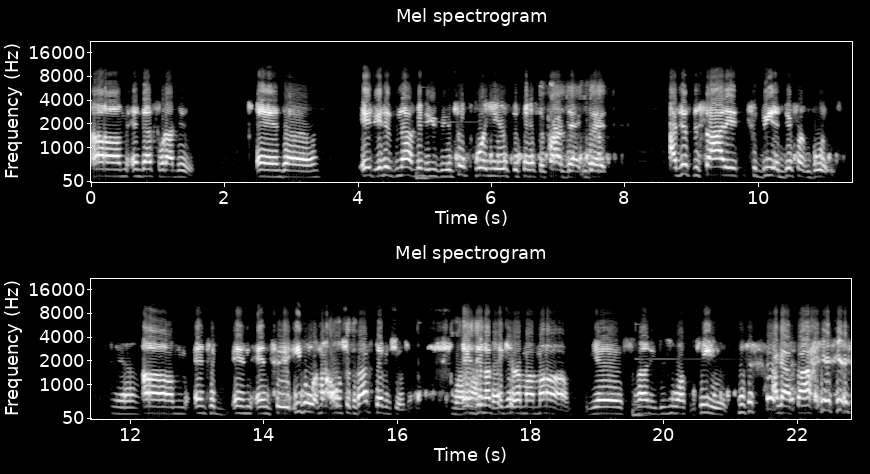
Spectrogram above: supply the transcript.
Um, and that's what I do. And uh, it, it has not been easy. It took four years to finish the project, but I just decided to be a different voice. Yeah. Um, and to and and to even with my own children, because I have seven children, wow. and then I take care of my mom. Yes, honey. Do you want some kids? I got five.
